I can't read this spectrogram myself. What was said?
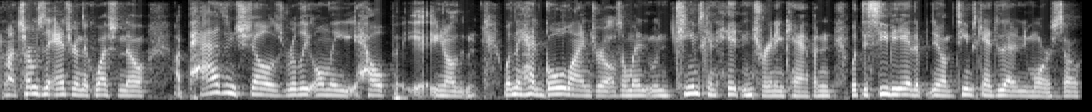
in terms of answering the question, though, uh, pads and shells really only help, you know, when they had goal line drills and when, when teams can hit in training camp. And with the CBA, the, you know, teams can't do that anymore. So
